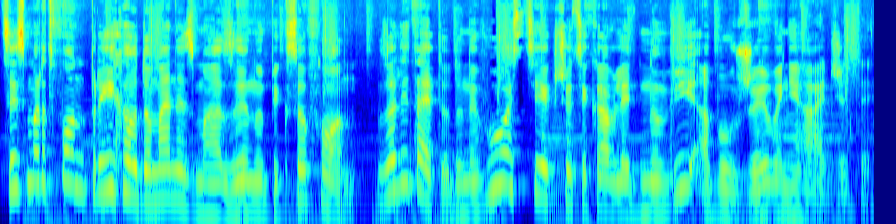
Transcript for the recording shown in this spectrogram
Цей смартфон приїхав до мене з магазину Pixofon. Залітайте до них в гості, якщо цікавлять нові або вживані гаджети.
